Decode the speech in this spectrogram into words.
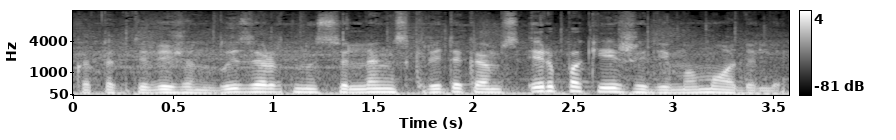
kad Activision Blizzard nusilenks kritikams ir pakeis žaidimo modelį.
